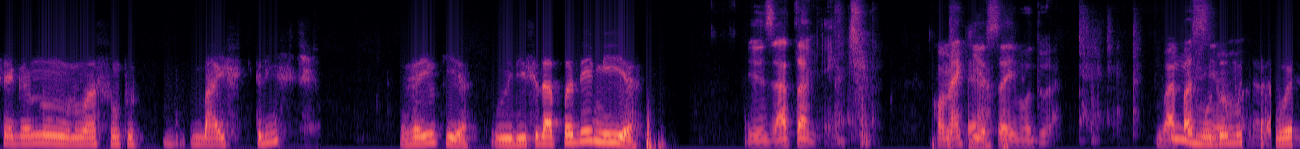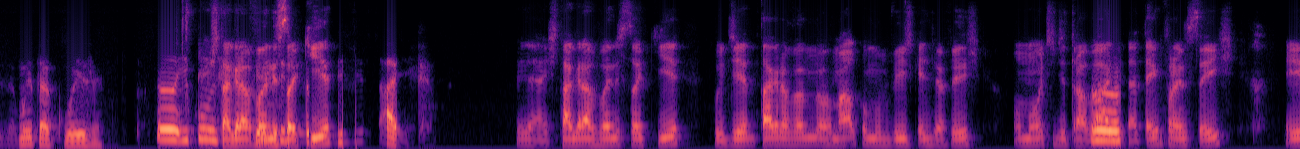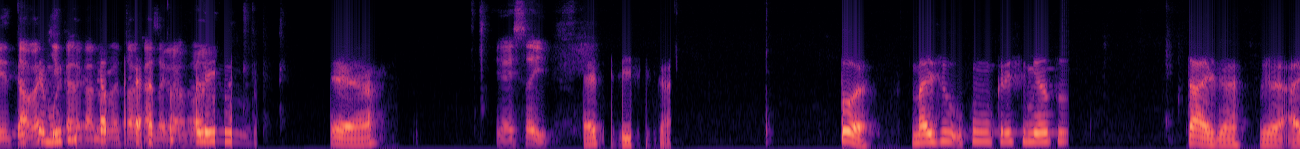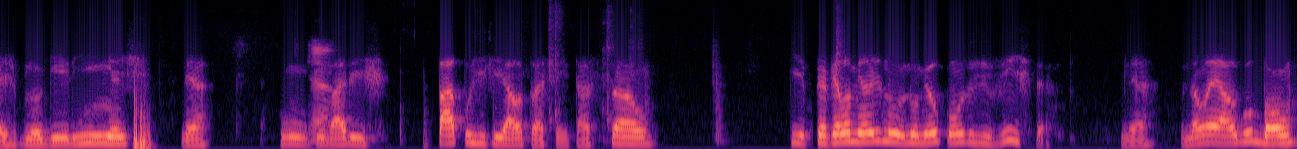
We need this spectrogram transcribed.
Chegando num, num assunto mais triste, veio o que? O início da pandemia. Exatamente. Como é que é. isso aí mudou? Vai Ih, pra cima. Mudou muita coisa, muita coisa. Ah, com a gente tá gravando isso aqui. Digitais. É, a gente tá gravando isso aqui. Podia estar tá gravando normal, como um vídeo que a gente já fez um monte de trabalho, ah. até em francês. E tava aqui, cara, cada um na tua casa gravando. É. E é isso aí. É triste, cara. Pô, mas o, com o crescimento tais, né? As blogueirinhas, né? Com, com É. vários papos de autoaceitação. Que, pe- pelo menos no, no meu ponto de vista, né? Não é algo bom.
